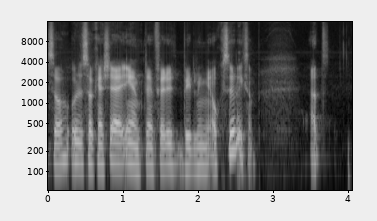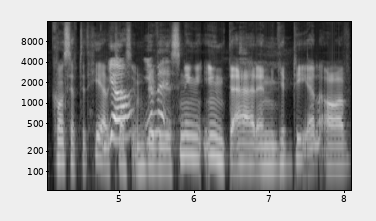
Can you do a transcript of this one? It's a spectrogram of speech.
så. Och så kanske är egentligen för utbildning också liksom. Att konceptet helklassundervisning ja, men... inte är en del av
